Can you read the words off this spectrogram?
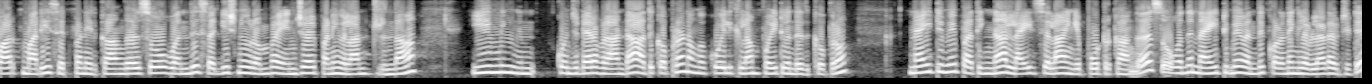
பார்க் மாதிரி செட் பண்ணியிருக்காங்க ஸோ வந்து சகிஷ்ணு ரொம்ப என்ஜாய் பண்ணி விளாண்டுட்டு இருந்தான். ஈவினிங் கொஞ்சம் நேரம் விளாண்டா அதுக்கப்புறம் நாங்கள் கோயிலுக்கெல்லாம் போயிட்டு வந்ததுக்கப்புறம் நைட்டுமே பார்த்திங்கன்னா லைட்ஸ் எல்லாம் இங்கே போட்டிருக்காங்க. ஸோ வந்து நைட்டுமே வந்து குழந்தைங்கள விளையாட விட்டுட்டு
